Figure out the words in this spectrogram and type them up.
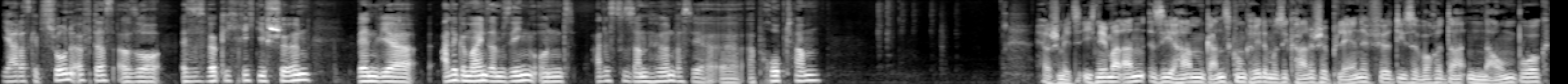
Ja, das gibt's schon öfters. Also es ist wirklich richtig schön, wenn wir alle gemeinsam singen und alles zusammen hören, was wir äh, erprobt haben. Herr Schmidt, ich nehme mal an, Sie haben ganz konkrete musikalische Pläne für diese Woche da in Naumburg.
